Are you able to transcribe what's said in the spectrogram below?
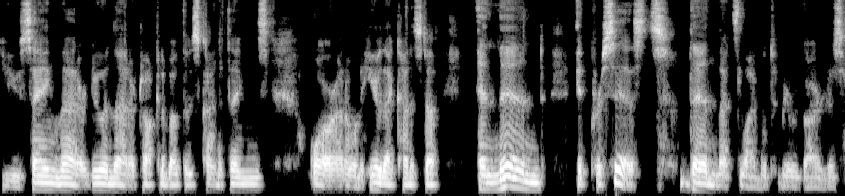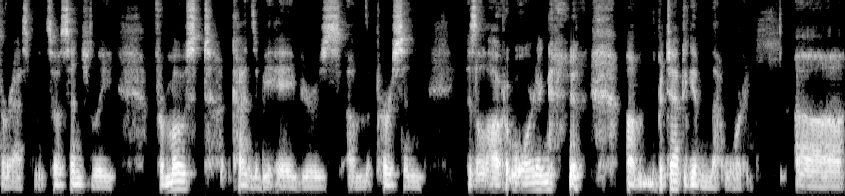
you saying that or doing that or talking about those kind of things," or "I don't want to hear that kind of stuff," and then it persists, then that's liable to be regarded as harassment. So essentially, for most kinds of behaviors, um, the person is allowed a warning, um, but you have to give them that warning. Uh,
